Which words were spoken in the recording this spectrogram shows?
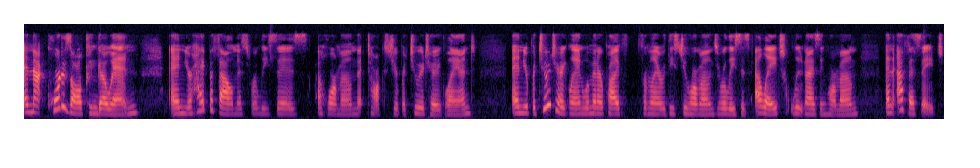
And that cortisol can go in, and your hypothalamus releases a hormone that talks to your pituitary gland. And your pituitary gland, women are probably familiar with these two hormones, releases LH, luteinizing hormone, and FSH,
